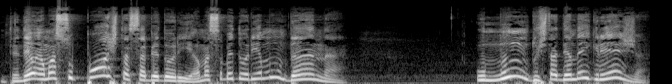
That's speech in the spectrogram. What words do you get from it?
Entendeu? É uma suposta sabedoria, é uma sabedoria mundana. O mundo está dentro da igreja.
